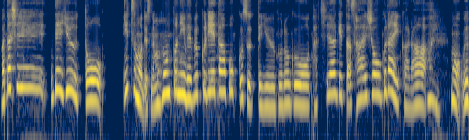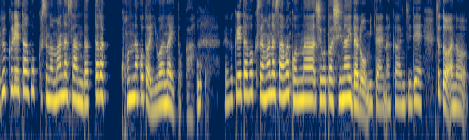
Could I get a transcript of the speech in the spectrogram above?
私で言うと、いつもですね、もう本当に Web クリエイターボックスっていうブログを立ち上げた最初ぐらいから、はい。もう Web クリエイターボックスのマナさんだったらこんなことは言わないとか、お Web クリエイターボックスのマナさんはこんな仕事はしないだろうみたいな感じで、ちょっとあの、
